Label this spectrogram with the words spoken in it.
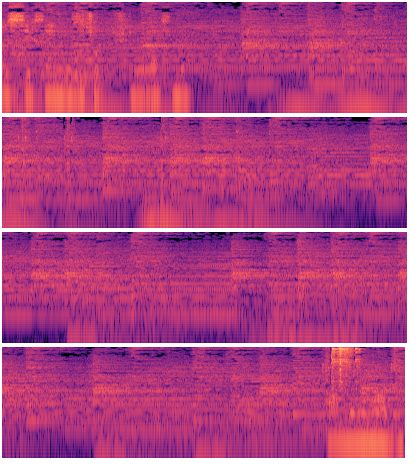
180 yıldızı çok düşünüyor aslında. Tamam ben onu aldım.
